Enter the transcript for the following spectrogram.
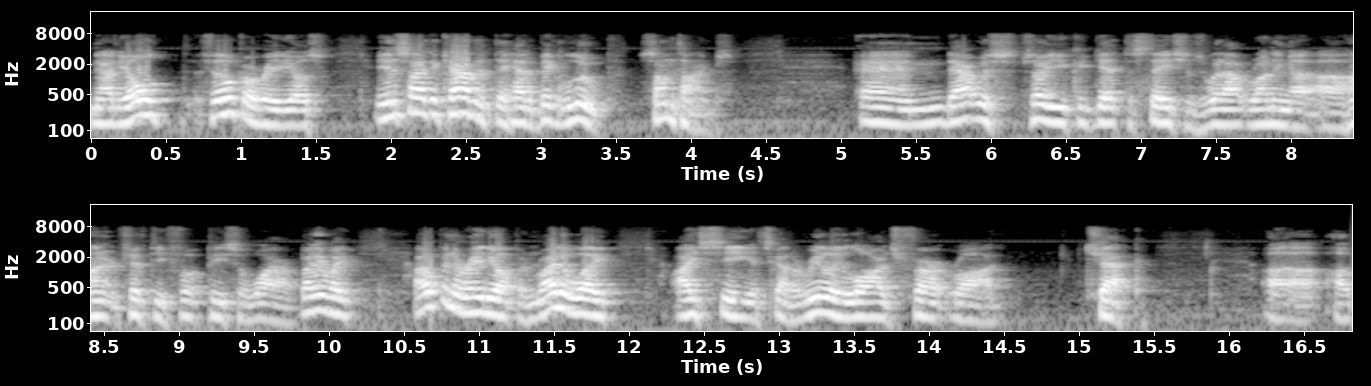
Now, the old Philco radios, inside the cabinet, they had a big loop sometimes. And that was so you could get the stations without running a, a 150 foot piece of wire. But anyway, I opened the radio up and right away, I see it's got a really large ferrite rod, check. Uh, a,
